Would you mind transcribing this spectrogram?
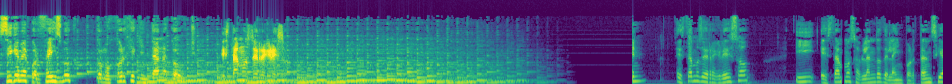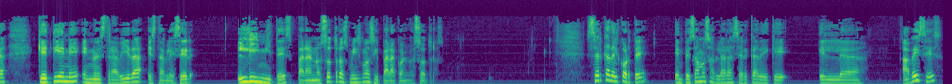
Sígueme por Facebook como Jorge Quintana Coach. Estamos de regreso. Estamos de regreso y estamos hablando de la importancia que tiene en nuestra vida establecer límites para nosotros mismos y para con los otros. Cerca del corte empezamos a hablar acerca de que el, eh, a veces,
